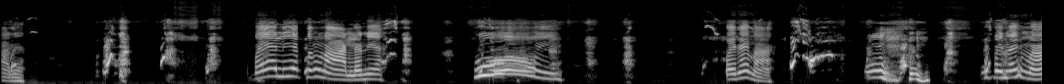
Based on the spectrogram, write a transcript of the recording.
เนี่ยแม่เรียกตั้งนานแล้วเนี่ยโอ้ยไปไหนมาอืมไปไหนมา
